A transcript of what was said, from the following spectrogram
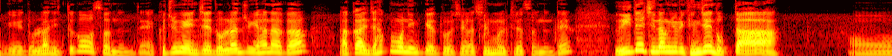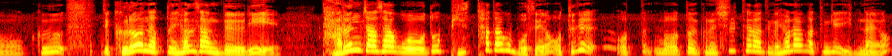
이게 논란이 뜨거웠었는데 그 중에 이제 논란 중에 하나가 아까 이제 학부모님께도 제가 질문을 드렸었는데 의대 진학률이 굉장히 높다. 어, 그 이제 그런 어떤 현상들이 다른 자사고도 비슷하다고 보세요? 어떻게 어떤 뭐 어떤 그런 실태라든가 현황 같은 게 있나요?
